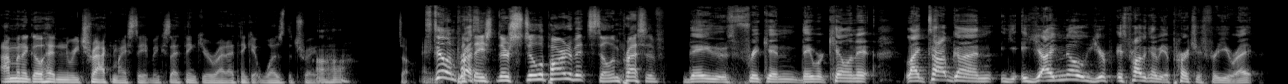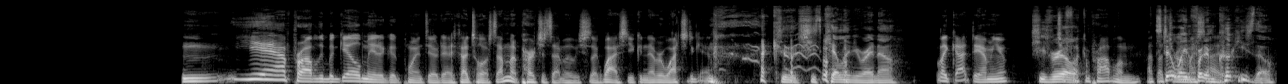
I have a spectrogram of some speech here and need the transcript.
I'm going to go ahead and retract my statement because I think you're right. I think it was the trade. Uh huh. So anyway. Still But they, impressive. they're still a part of it. Still impressive. They was freaking. They were killing it. Like Top Gun. I know you're. It's probably going to be a purchase for you, right? Mm, yeah, probably. But Gail made a good point the other day. I told her, I'm going to purchase that movie. She's like, why? So you can never watch it again? Dude, she's killing you right now. like, God damn you. She's real. fucking problem? I Still you were on waiting for my them cookies though.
